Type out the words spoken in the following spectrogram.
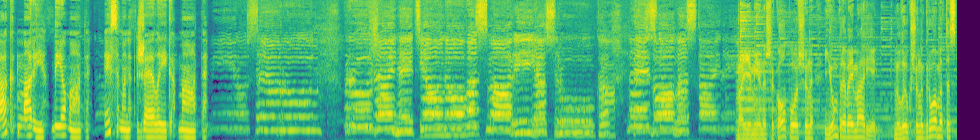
Ak, Marija, Dievmāte, esi mana žēlīga māte! Rūžainēc jaunovas Marijas rūka, bez gola skaidri. Maija mēneša kolpošana Jumpravai Marijai no Lūkšana grāmatas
